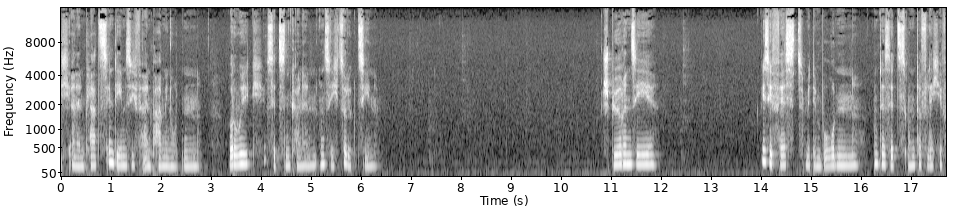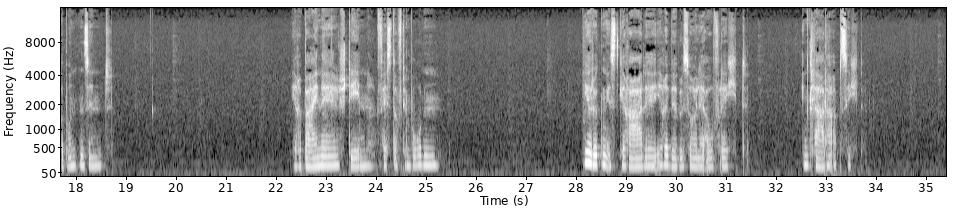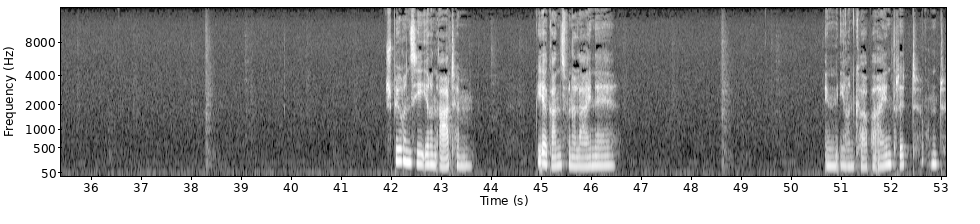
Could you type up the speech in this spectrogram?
Sich einen Platz, in dem Sie für ein paar Minuten ruhig sitzen können und sich zurückziehen. Spüren Sie, wie Sie fest mit dem Boden und der Sitzunterfläche verbunden sind. Ihre Beine stehen fest auf dem Boden. Ihr Rücken ist gerade, Ihre Wirbelsäule aufrecht, in klarer Absicht. Spüren Sie Ihren Atem, wie er ganz von alleine in Ihren Körper eintritt und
